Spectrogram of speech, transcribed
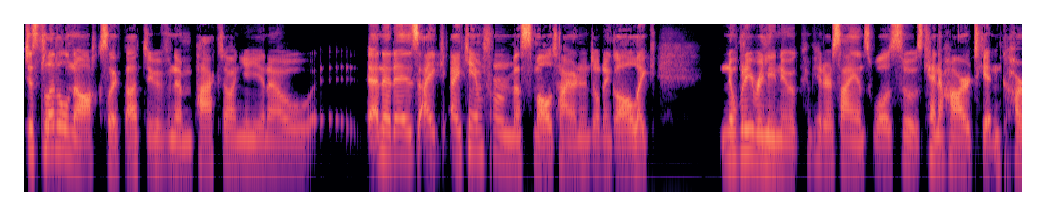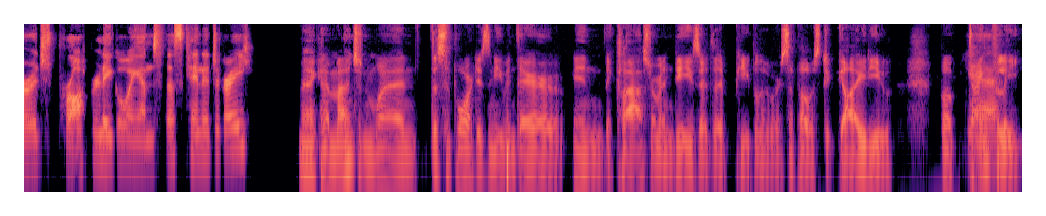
just little knocks like that do have an impact on you, you know. And it is. I I came from a small town in Donegal, like nobody really knew what computer science was, so it was kind of hard to get encouraged properly going into this kind of degree. I can imagine when the support isn't even there in the classroom, and these are the people who are supposed to guide you. But yeah. thankfully,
